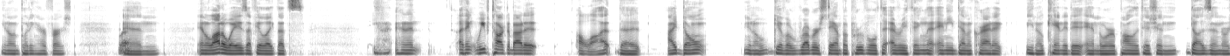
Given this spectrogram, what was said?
you know, and putting her first. Right. And in a lot of ways, I feel like that's, and I think we've talked about it a lot that I don't, you know, give a rubber stamp approval to everything that any Democratic, you know, candidate and or politician does and or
